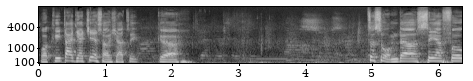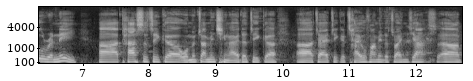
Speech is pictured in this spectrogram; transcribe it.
我给大家介绍一下这个，这是我们的 CFO Rene。啊，他是这个我们专门请来的这个啊，在这个财务方面的专家是啊，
